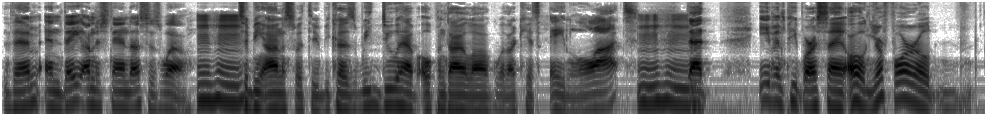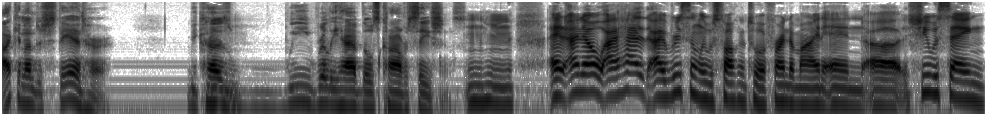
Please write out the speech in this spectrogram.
them and they understand us as well, Mm-hmm. to be honest with you, because we do have open dialogue with our kids a lot Mm-hmm. that even people are saying, oh, your four year old, I can understand her because we really have those conversations. And I know I had I recently was talking to a friend of mine and uh, she was saying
